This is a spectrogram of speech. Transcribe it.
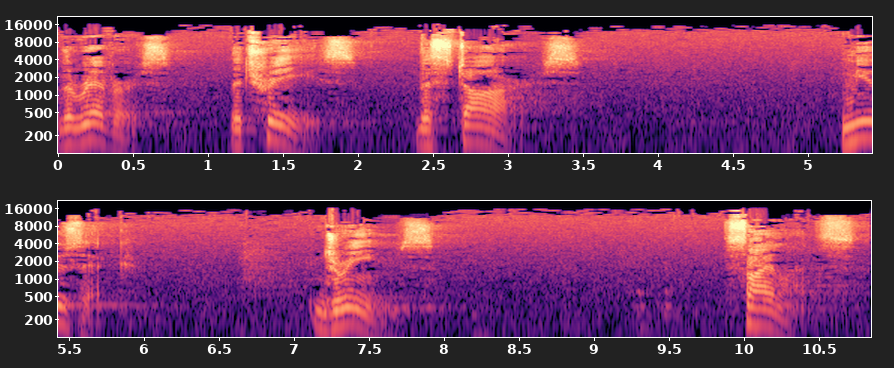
the rivers, the trees, the stars, music, dreams, silence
